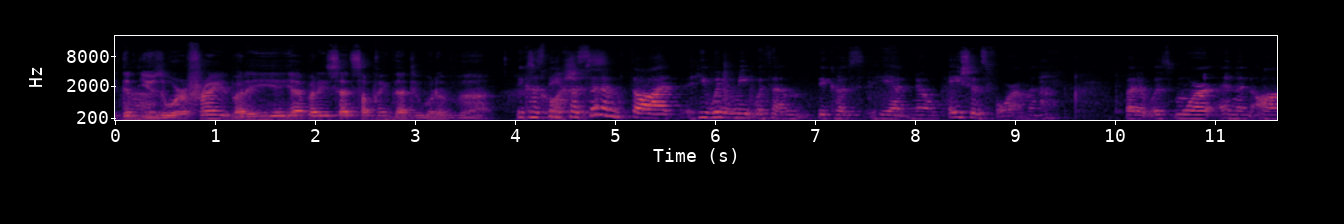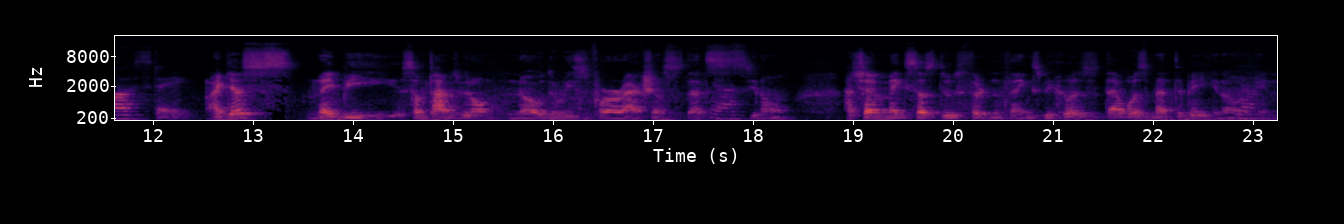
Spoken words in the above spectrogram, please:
He didn't use the word afraid, but he yeah, but he said something that he would have. Uh, because the. Hasidim thought he wouldn't meet with him because he had no patience for him, and but it was more in an awe state. I guess maybe sometimes we don't know the reason for our actions. That's you know, Hashem makes us do certain things because that was meant to be. You know, Yeah. I mean,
